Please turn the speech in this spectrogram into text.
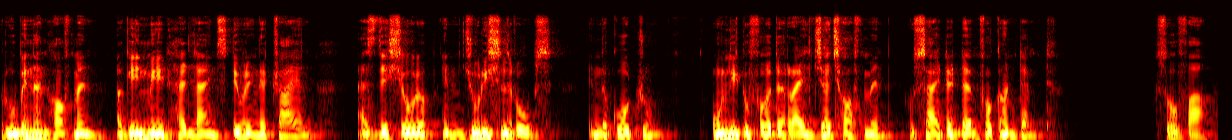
Rubin and Hoffman again made headlines during the trial as they showed up in judicial robes in the courtroom, only to further rile Judge Hoffman, who cited them for contempt. So far,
